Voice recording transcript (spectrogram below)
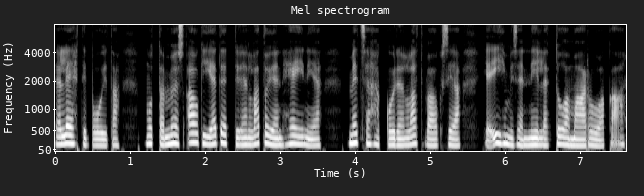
ja lehtipuita, mutta myös auki jätettyjen latojen heiniä, metsähakkuiden latvauksia ja ihmisen niille tuomaa ruokaa.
